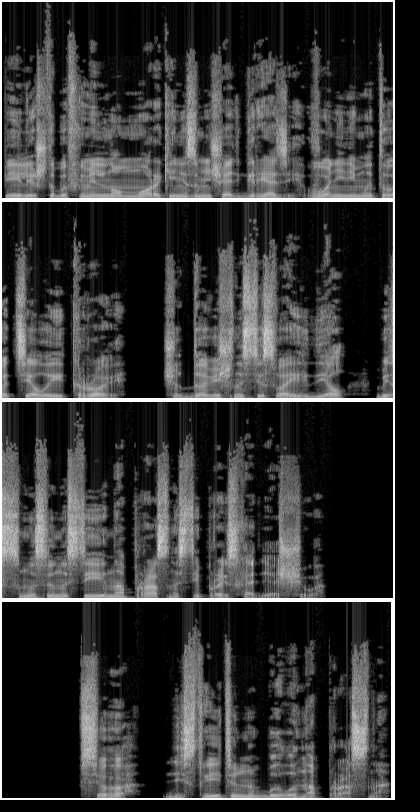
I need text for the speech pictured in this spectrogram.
Пили, чтобы в хмельном мороке не замечать грязи, вони немытого тела и крови, чудовищности своих дел, бессмысленности и напрасности происходящего. Все действительно было напрасно.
